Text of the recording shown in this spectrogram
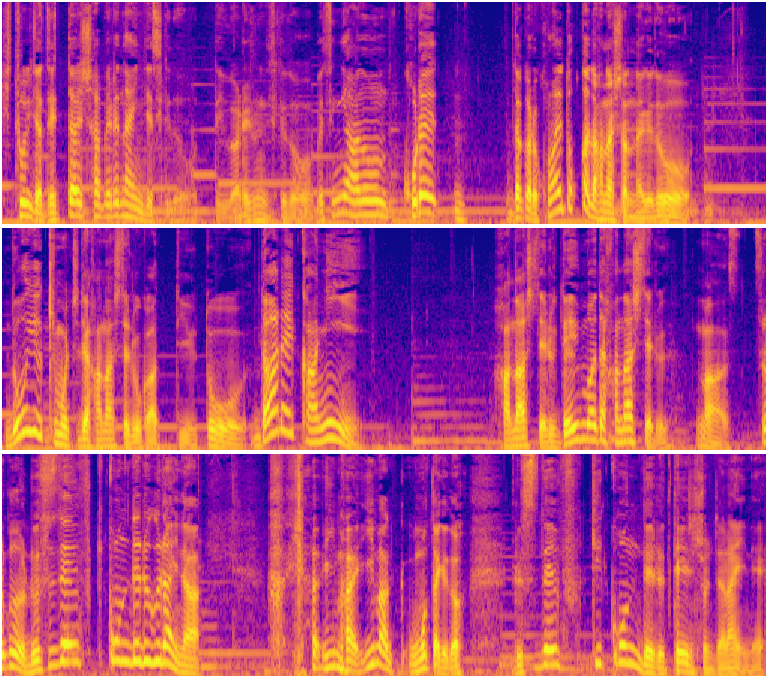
一人じゃ絶対喋れないんですけどって言われるんですけど、別にあの、これだからこの間どっかで話したんだけどどういう気持ちで話してるかっていうと誰かに話してる電話で話してる。まあそれこそ留守電吹き込んでるぐらいな今今思ったけど留守電吹き込んでるテンションじゃないね。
